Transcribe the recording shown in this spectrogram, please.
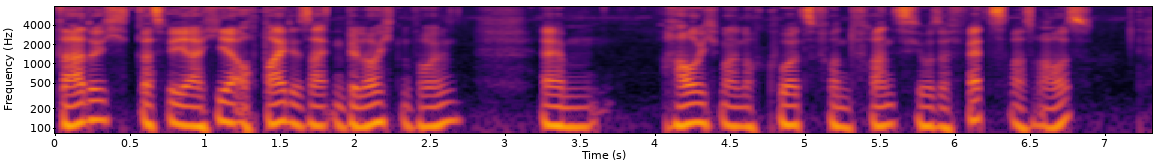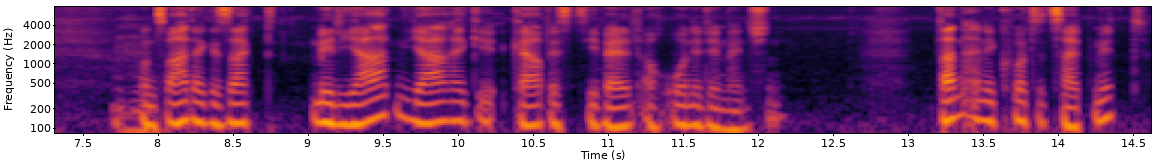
dadurch, dass wir ja hier auch beide Seiten beleuchten wollen, ähm, haue ich mal noch kurz von Franz Josef Wetz was raus. Mhm. Und zwar hat er gesagt, Milliarden Jahre gab es die Welt auch ohne den Menschen. Dann eine kurze Zeit mit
